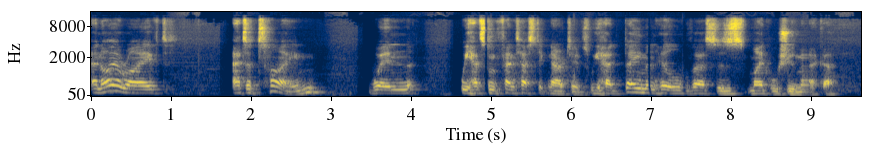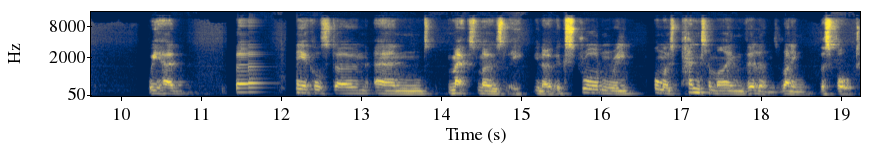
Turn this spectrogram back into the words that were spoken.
And I arrived at a time when we had some fantastic narratives. We had Damon Hill versus Michael Schumacher. We had Bernie Ecclestone and Max Mosley, you know, extraordinary, almost pantomime villains running the sport.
